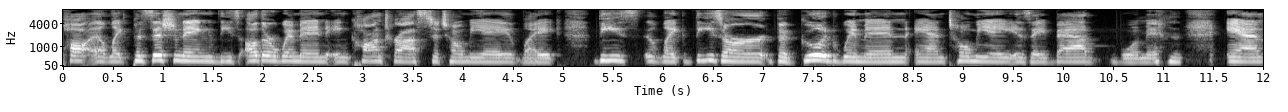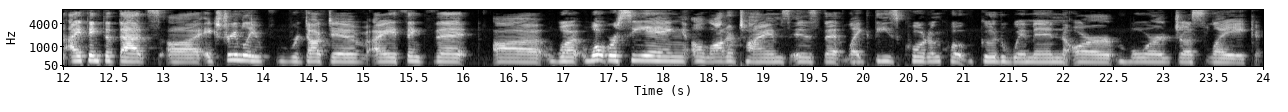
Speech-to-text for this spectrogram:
po- uh, like positioning these other women in contrast to Tomie, like these like these are the good women and Tomie is a bad woman, and I think that that's uh extremely reductive. I think that uh what what we're seeing a lot of times is that like these quote unquote good women are more just like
